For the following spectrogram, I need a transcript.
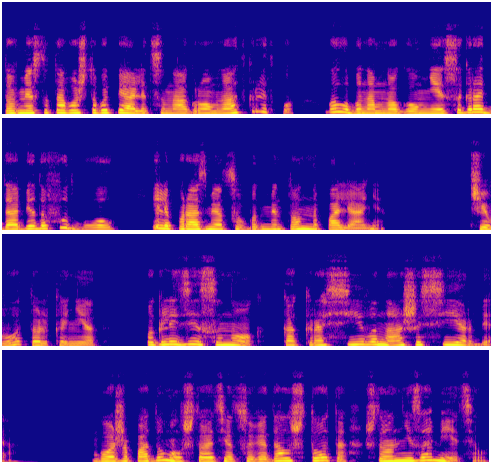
то вместо того, чтобы пялиться на огромную открытку, было бы намного умнее сыграть до обеда футбол или поразмяться в бадминтон на поляне. Чего только нет. Погляди, сынок, как красиво наша Сербия. Боже подумал, что отец увидал что-то, что он не заметил,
